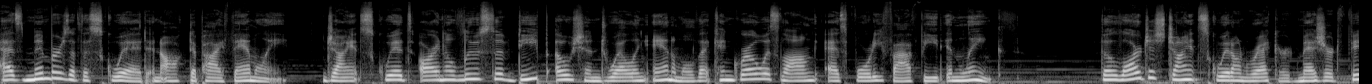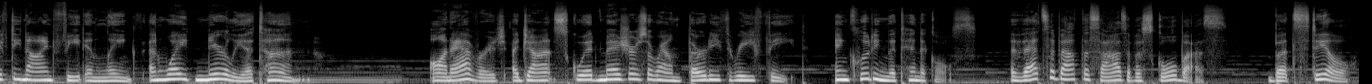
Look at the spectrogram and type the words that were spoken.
As members of the squid and octopi family, giant squids are an elusive deep ocean dwelling animal that can grow as long as 45 feet in length. The largest giant squid on record measured 59 feet in length and weighed nearly a ton. On average, a giant squid measures around 33 feet, including the tentacles. That's about the size of a school bus, but still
